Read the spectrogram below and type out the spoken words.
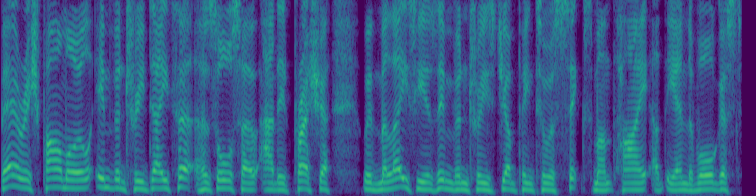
Bearish palm oil inventory data has also added pressure, with Malaysia's inventories jumping to a six month high at the end of August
